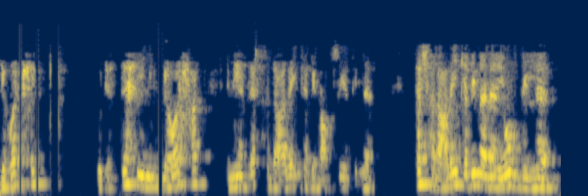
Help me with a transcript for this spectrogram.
جوارحك وتستحي من جوارحك إن هي تشهد عليك بمعصية الله. تشهد عليك بما لا يرضي الله.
